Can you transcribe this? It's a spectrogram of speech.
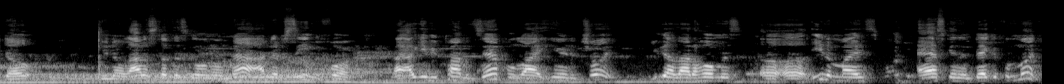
adult. You know, a lot of stuff that's going on now I've never seen before. Like I give you a prime example, like here in Detroit, you got a lot of homeless uh, uh, Edomites asking and begging for money.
